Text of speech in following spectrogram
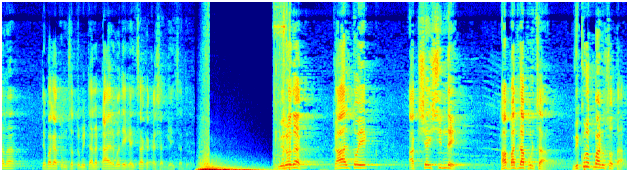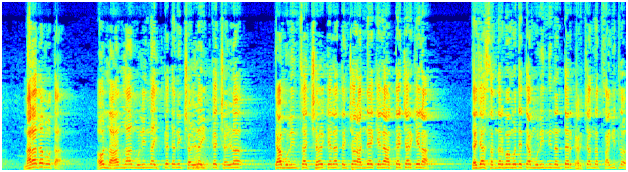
घेतला ना ते बघा तुमचं तुम्ही त्याला टायरमध्ये घ्यायचा का कशात घ्यायचा ते? विरोधक काल तो एक अक्षय शिंदे हा बदलापूरचा विकृत माणूस होता नारादम होता. अहो लहान लहान मुलींना इतकं त्यांनी छळलं इतकं छळलं त्या मुलींचा छळ केला त्यांच्यावर अन्याय केला अत्याचार केला. त्याच्या संदर्भामध्ये त्या मुलींनी नंतर घरच्यांना सांगितलं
